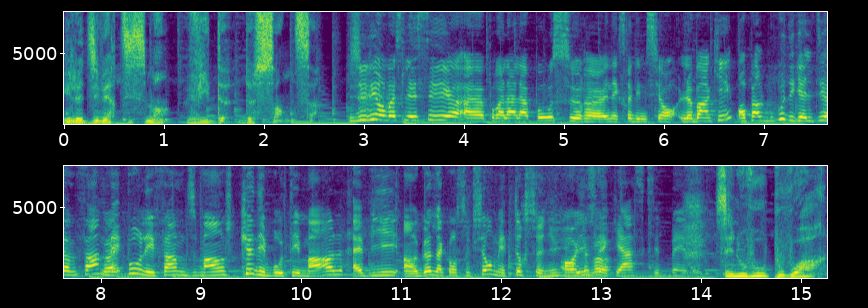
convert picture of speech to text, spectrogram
et le divertissement vide de sens. Julie, on va se laisser euh, pour aller à la pause sur euh, un extrait d'émission Le Banquier. On parle beaucoup d'égalité homme-femme, Ouais. mais pour les femmes du manche, que des beautés mâles, habillées en gars de la construction, mais torse nu. Ils On juste le casque, c'est bien. Ces nouveaux pouvoirs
